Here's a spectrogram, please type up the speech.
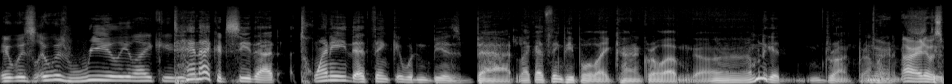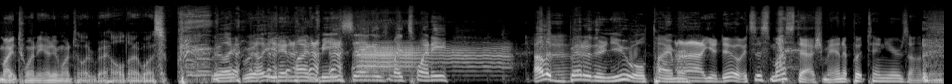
it was it was really like Ten, I could see that. Twenty, I think it wouldn't be as bad. Like I think people like kind of grow up and go, uh, "I'm going to get drunk," but I'm All going to. Be right, it was my 20. I didn't want to tell everybody how old I was. really, really. You didn't mind me saying it's my twenty? I look better than you, old timer. Ah, you do. It's this mustache, man. It put 10 years on me.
